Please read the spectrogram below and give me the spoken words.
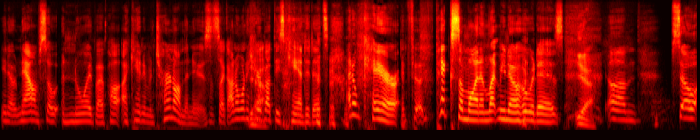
you know, now I'm so annoyed by, pol- I can't even turn on the news. It's like, I don't want to hear about these candidates. I don't care. Pick someone and let me know who it is. Yeah. Um, so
